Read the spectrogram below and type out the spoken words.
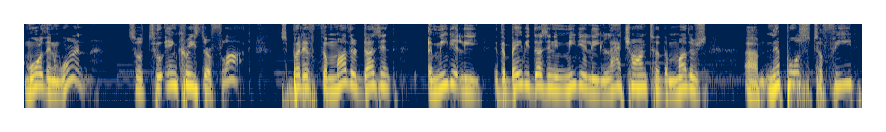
more than one. So to increase their flock. But if the mother doesn't immediately, the baby doesn't immediately latch on to the mother's um, nipples to feed,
